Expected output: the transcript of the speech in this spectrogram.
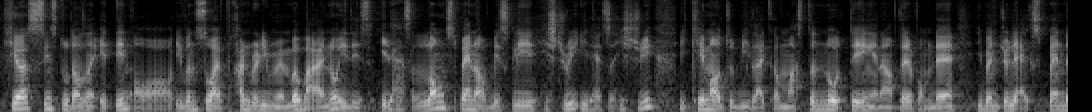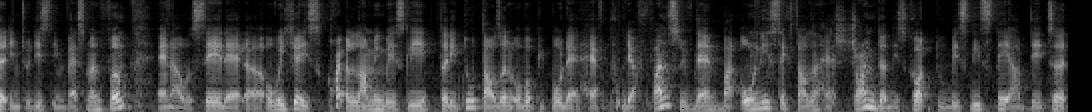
here since 2018 or even so I can't really remember but I know it is it has a long span of basically history. It has a history. It came out to be like a master node thing and after from there eventually expanded into this investment firm. And I would say that uh, over here is quite alarming. Basically 32,000 over people that have put their funds with them but only 6,000 has joined the discord to basically stay updated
